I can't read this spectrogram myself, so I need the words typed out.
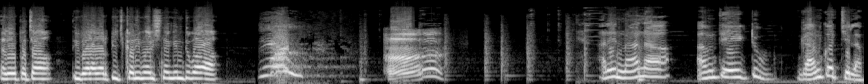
আরে পচা তুই বড় আবার পিচকারি মারিস না কিন্তু বা আরে না না আমি তো একটু গান করছিলাম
